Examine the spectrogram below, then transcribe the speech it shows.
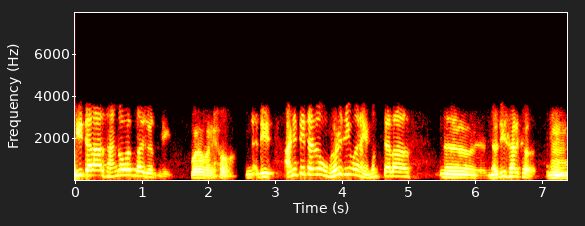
ती त्याला सांगावंच लागत नाही. बरोबर आहे हो नदी आणि ते त्याचं उघड जीवन आहे मग त्याला नदीसारखं.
